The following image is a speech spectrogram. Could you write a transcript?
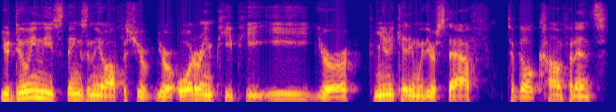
you're doing these things in the office. You're, you're ordering PPE. You're communicating with your staff to build confidence.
